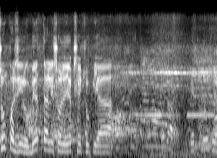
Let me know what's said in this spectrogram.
સુપર જીરો બેતાલીસો ને એકસઠ રૂપિયા. કેટલું છે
